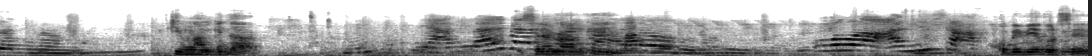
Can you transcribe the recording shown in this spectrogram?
জানি না আমি। কি নাম কি তার ছেলের নাম কি? মাহমুদুল। কবে বিয়ে করছেন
